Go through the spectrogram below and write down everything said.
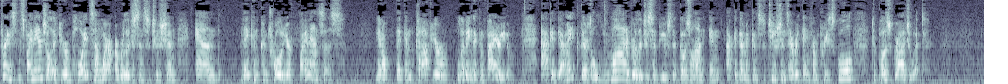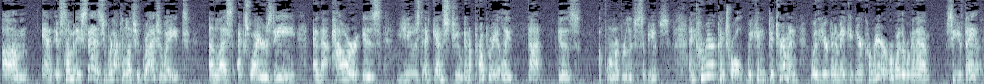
for instance, financial, if you're employed somewhere, a religious institution, and they can control your finances, you know, they can cut off your living, they can fire you. Academic, there's a lot of religious abuse that goes on in academic institutions, everything from preschool to postgraduate. Um, and if somebody says, we're not going to let you graduate unless X, Y, or Z, and that power is used against you inappropriately, that is a form of religious abuse. And career control. We can determine whether you're going to make it in your career or whether we're going to see you fail.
